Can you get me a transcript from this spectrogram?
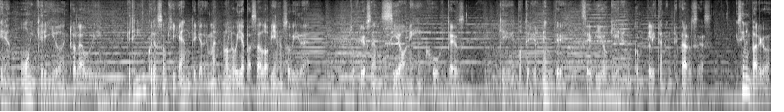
era muy querido dentro de la UDI, que tenía un corazón gigante que además no lo había pasado bien en su vida. Sufrió sanciones injustas que posteriormente se vio que eran completamente falsas. Y sin embargo,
